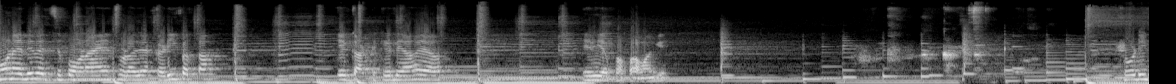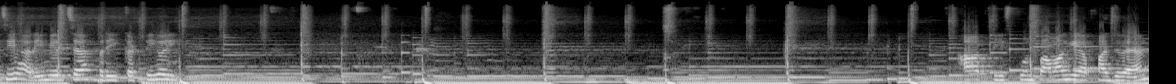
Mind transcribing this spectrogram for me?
ਹੁਣ ਇਹਦੇ ਵਿੱਚ ਪਾਉਣਾ ਹੈ ਥੋੜਾ ਜਿਹਾ ਕੜੀ ਪੱਤਾ। ਇਹ ਕੱਟ ਕੇ ਲਿਆ ਹੋਇਆ। ਇਹ ਵੀ ਆਪਾਂ ਪਾਵਾਂਗੇ। थोड़ी जी हरी मिर्च बरीक कटी हुई। हाफ़ टी स्पून पावे आप अजवैन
